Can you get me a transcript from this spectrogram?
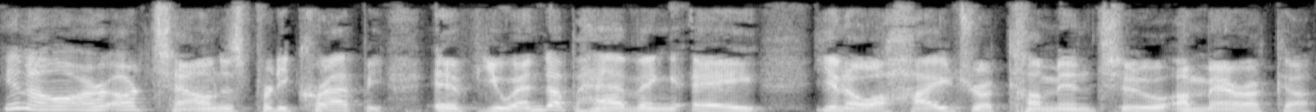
you know, our, our town is pretty crappy. If you end up having a, you know, a Hydra come into America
